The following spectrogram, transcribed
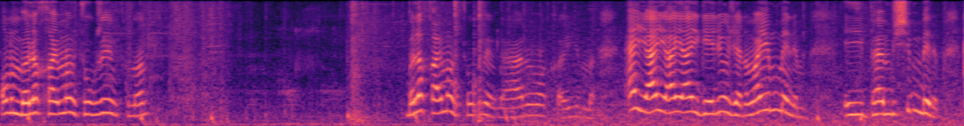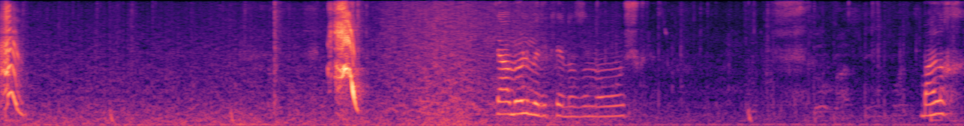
Oğlum böyle kaymak çok zevkli lan. Böyle kaymak çok zevkli. Her zaman kayayım ben. Ay ay ay ay geliyor canım ayım benim. Ey pembişim benim. Ay. Ay. Tamam ölmedik en azından ona şükür. Balık.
